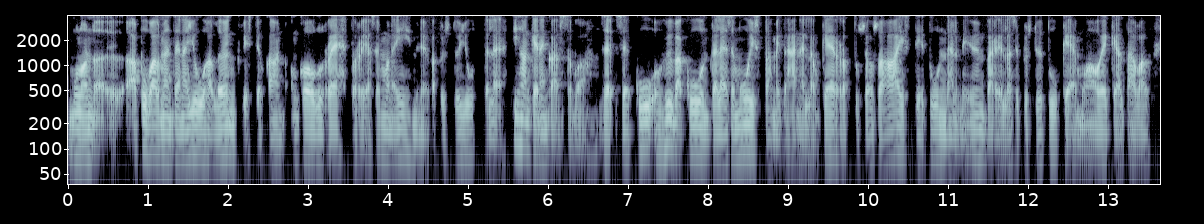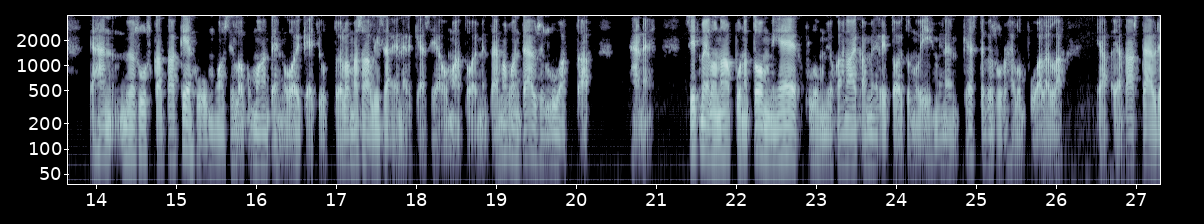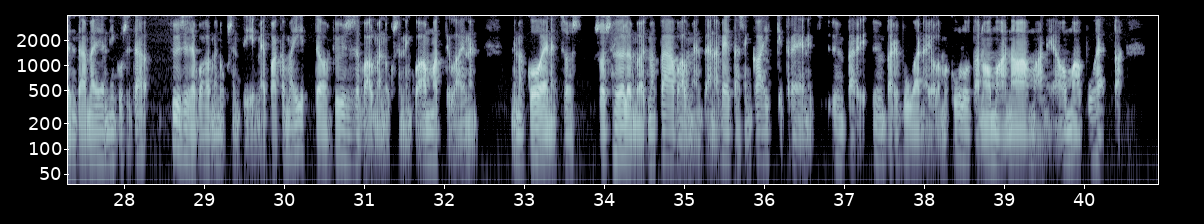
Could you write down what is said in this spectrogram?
mulla on apuvalmentajana Juha Lönkvist, joka on, on koulun rehtori ja semmoinen ihminen, joka pystyy juttelemaan ihan kenen kanssa vaan. Se, se ku, on hyvä kuuntelee, se muistaa, mitä hänelle on kerrottu, se osaa aistia tunnelmia ympärillä, se pystyy tukemaan mua oikealla tavalla. Ja hän myös uskaltaa kehua mua silloin, kun mä oon tehnyt oikeat juttuja, jolloin mä saan lisää energiaa siihen omaan toimintaan. Ja mä voin täysin luottaa häneen. Sitten meillä on apuna Tommi Ekblom, joka on aika meritoitunut ihminen kestävyysurheilun puolella – ja, ja taas täydentää meidän niin kuin sitä fyysisen valmennuksen tiimiä. Et vaikka mä itse olen fyysisen valmennuksen niin kuin ammattilainen, niin mä koen, että se olisi, se olisi hölmöä, että mä päävalmentajana vetäisin kaikki treenit ympäri, ympäri vuoden, jolloin mä kulutan omaa naamaani ja omaa puhetta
